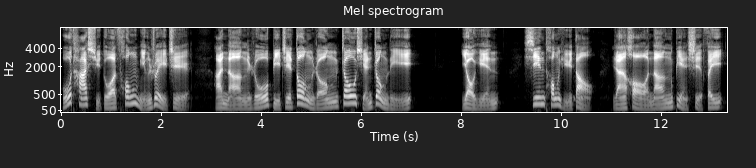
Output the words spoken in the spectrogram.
无他许多聪明睿智，安能如彼之动容周旋众理？”又云：“心通于道，然后能辨是非。”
